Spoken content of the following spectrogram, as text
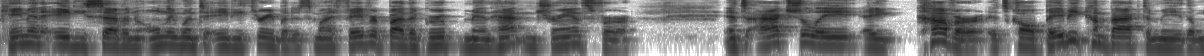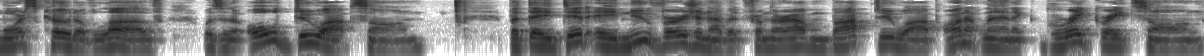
Came in at 87, only went to 83, but it's my favorite by the group Manhattan Transfer. It's actually a cover. It's called Baby Come Back to Me, The Morse Code of Love was an old doo-wop song, but they did a new version of it from their album Bop Doo-Wop on Atlantic. Great, great song.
